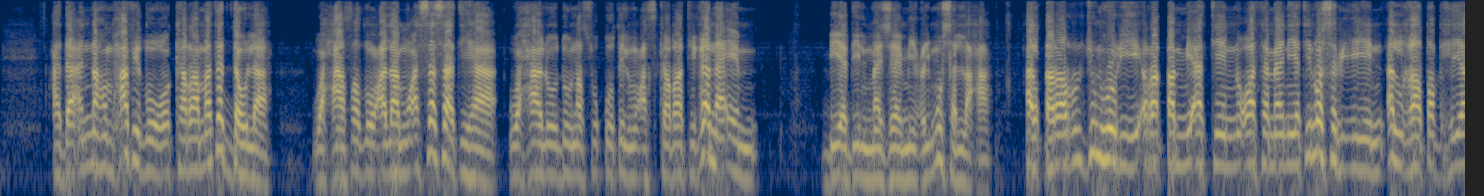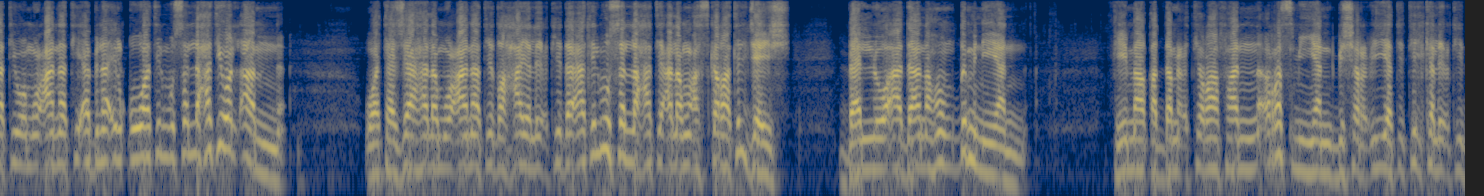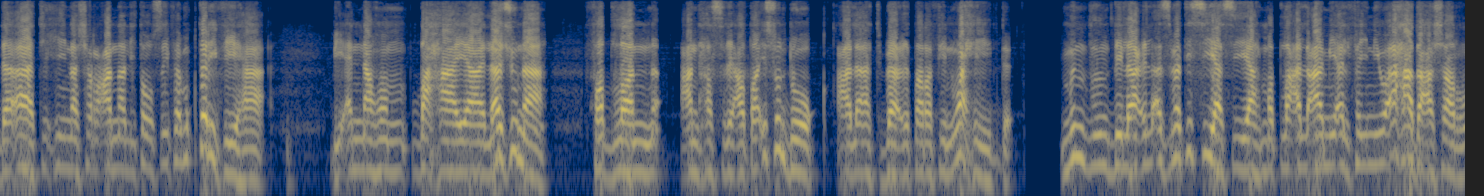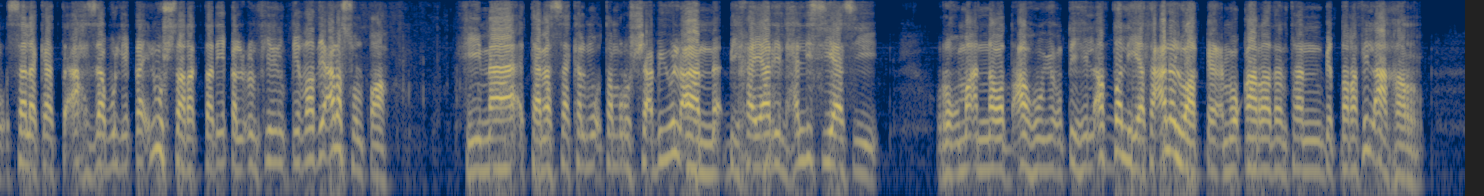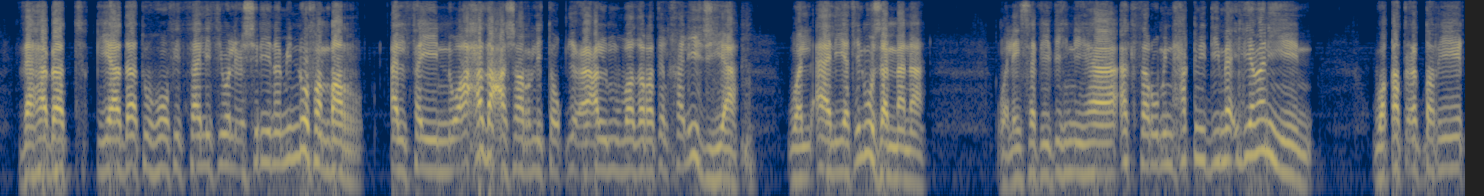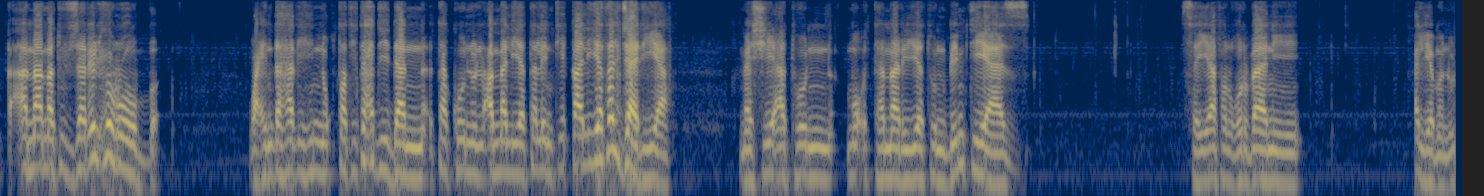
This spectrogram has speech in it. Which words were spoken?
عدا أنهم حفظوا كرامة الدولة وحافظوا على مؤسساتها وحالوا دون سقوط المعسكرات غنائم بيد المجاميع المسلحة. القرار الجمهوري رقم 178 ألغى تضحيات ومعاناة أبناء القوات المسلحة والأمن وتجاهل معاناة ضحايا الاعتداءات المسلحة على معسكرات الجيش بل وأدانهم ضمنيا فيما قدم اعترافا رسميا بشرعية تلك الاعتداءات حين شرعنا لتوصيف مقترفيها بأنهم ضحايا لا جناه فضلا عن حصر عطاء صندوق على أتباع طرف وحيد. منذ اندلاع الأزمة السياسية مطلع العام 2011 سلكت أحزاب اللقاء المشترك طريق العنف للانقضاض على السلطة. فيما تمسك المؤتمر الشعبي العام بخيار الحل السياسي رغم أن وضعه يعطيه الأفضلية على الواقع مقارنة بالطرف الآخر. ذهبت قياداته في الثالث والعشرين من نوفمبر 2011 للتوقيع على المبادرة الخليجية والآلية المزمنة. وليس في ذهنها أكثر من حقن دماء اليمنيين وقطع الطريق أمام تجار الحروب. وعند هذه النقطة تحديدا تكون العملية الانتقالية الجارية. مشيئة مؤتمرية بامتياز. سياف الغرباني اليمن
